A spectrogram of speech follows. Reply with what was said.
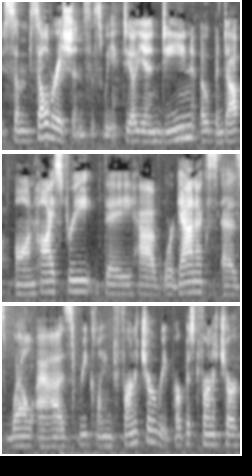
some celebrations this week. Delia and Dean opened up on High Street. They have organics as well as reclaimed furniture, repurposed furniture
